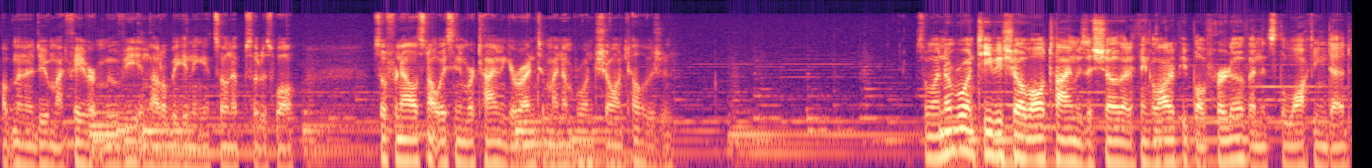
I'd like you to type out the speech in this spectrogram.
I'm going to do my favorite movie, and that'll be getting its own episode as well. So for now, let's not waste any more time and get right into my number one show on television. So my number one TV show of all time is a show that I think a lot of people have heard of, and it's The Walking Dead.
